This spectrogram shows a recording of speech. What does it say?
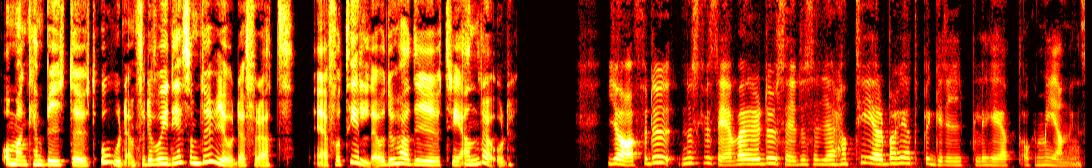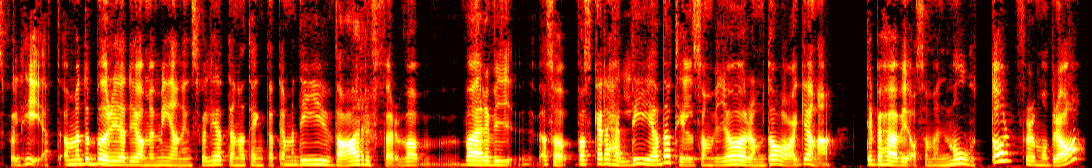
och man kan byta ut orden för det var ju det som du gjorde för att eh, få till det och du hade ju tre andra ord. Ja, för du, nu ska vi se, vad är det du säger? Du säger hanterbarhet, begriplighet och meningsfullhet. Ja, men då började jag med meningsfullheten och tänkte att ja, men det är ju varför. Vad, vad, är det vi, alltså, vad ska det här leda till som vi gör om dagarna? Det behöver jag som en motor för att må bra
